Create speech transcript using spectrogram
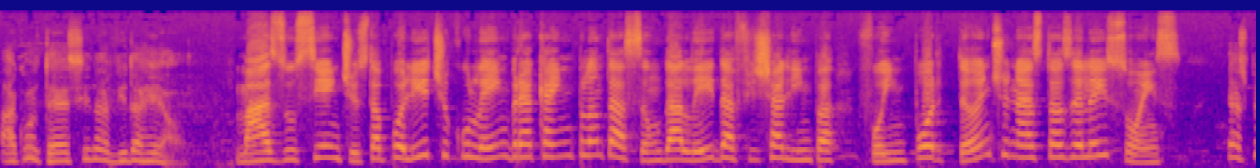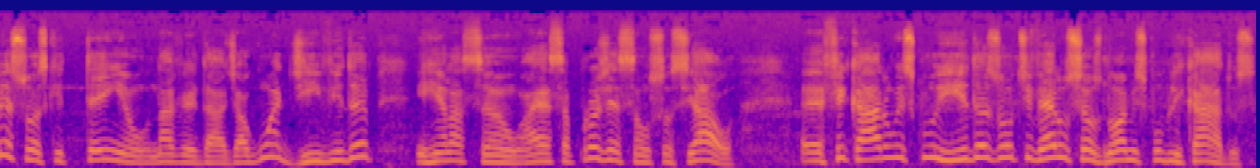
acontece na vida real. Mas o cientista político lembra que a implantação da lei da ficha limpa foi importante nestas eleições. As pessoas que tenham, na verdade, alguma dívida em relação a essa projeção social é, ficaram excluídas ou tiveram seus nomes publicados,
